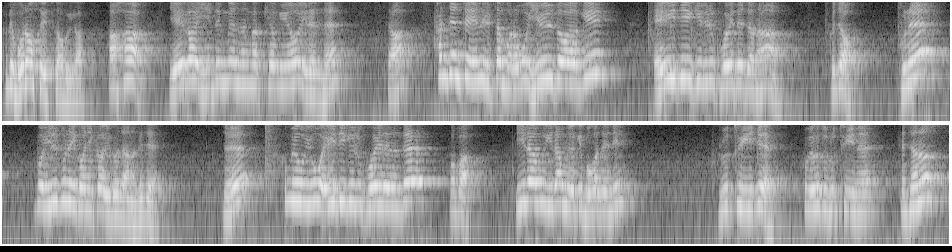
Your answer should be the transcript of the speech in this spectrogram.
근데 뭐라고 써있어 거기가 아하 얘가 이등변 삼각형이요 이랬네 자 탄젠트 A는 일단 뭐라고 1 더하기 AD 길이를 구해야 되잖아 그죠? 분의 뭐 1분의 이거니까 이거잖아 그지? 그지? 그럼 요, 요 AD 길이를 구해야 되는데 봐봐 2라고 2라면 여기 뭐가 되니? 루트 2지? 그럼 여기도 루트 2네 괜찮아?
